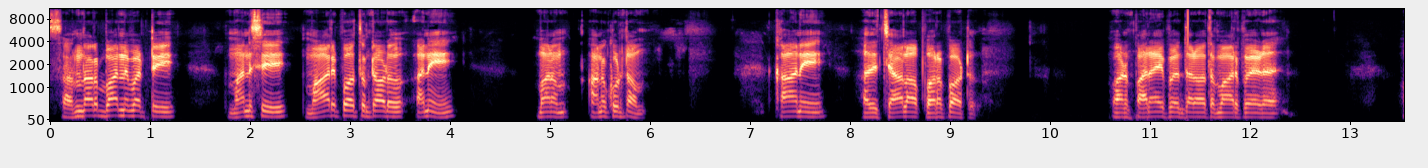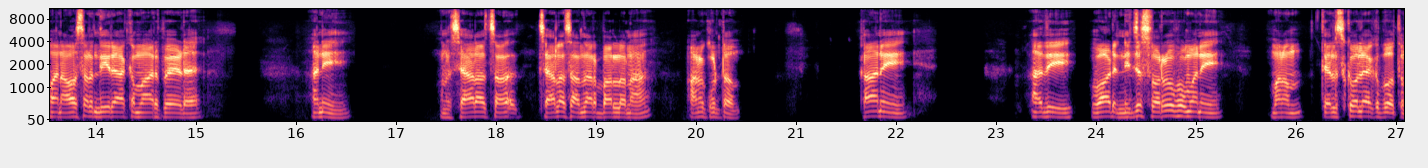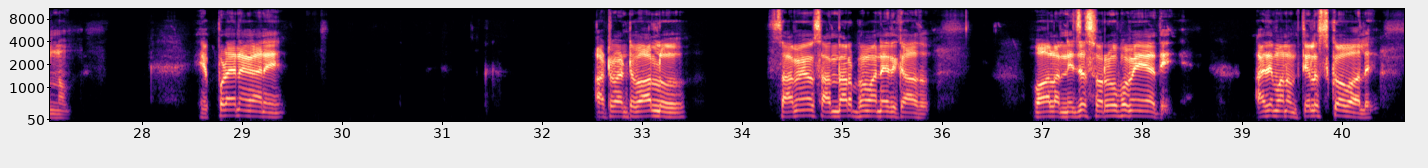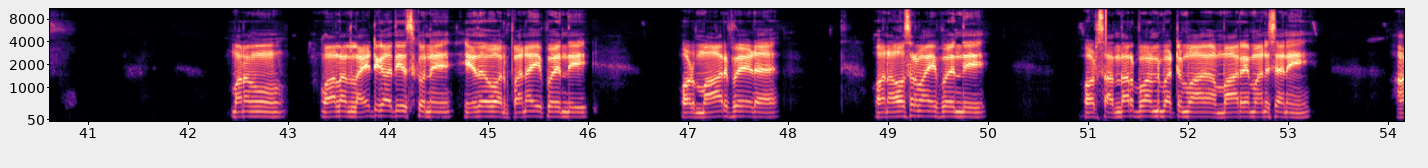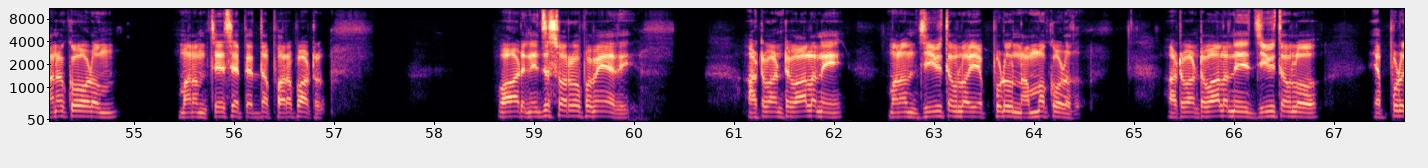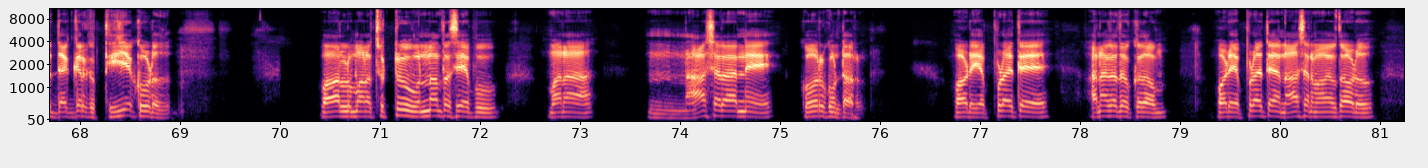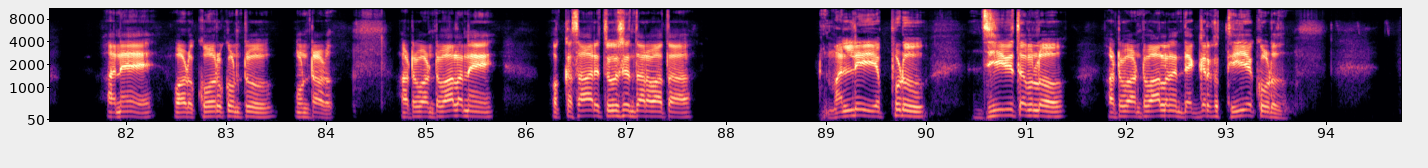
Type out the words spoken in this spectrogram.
సందర్భాన్ని బట్టి మనిషి మారిపోతుంటాడు అని మనం అనుకుంటాం. కానీ అది చాలా పొరపాటు. వాడి పని అయిపోయిన తర్వాత మారిపోయాడా. వాని అవసరం తీరాక మారిపోయాడా అని మనం చాలా చాలా సందర్భాల్లోన అనుకుంటాం. కానీ అది వాడి నిజ స్వరూపమని మనం తెలుసుకోలేకపోతున్నాం. ఎప్పుడైనా కానీ అటువంటి వాళ్ళు సమయం సందర్భం అనేది కాదు. వాళ్ళ నిజ స్వరూపమే అది. అది మనం తెలుసుకోవాలి. మనము వాళ్ళని లైట్గా తీసుకొని ఏదో వాని పని అయిపోయింది వాడు మారిపోయాడా వాని అవసరం అయిపోయింది వాడు సందర్భాన్ని బట్టి మా మారే మనిషి అని అనుకోవడం మనం చేసే పెద్ద పొరపాటు. వాడి నిజ స్వరూపమే అది. అటువంటి వాళ్ళని మనం జీవితంలో ఎప్పుడూ నమ్మకూడదు. అటువంటి వాళ్ళని జీవితంలో ఎప్పుడు దగ్గరకు తీయకూడదు. వాళ్ళు మన చుట్టూ ఉన్నంతసేపు మన నాశనాన్నే కోరుకుంటారు. వాడు ఎప్పుడైతే అనగదొక్కదాం వాడు ఎప్పుడైతే నాశనం అవుతాడు అనే వాడు కోరుకుంటూ ఉంటాడు. అటువంటి వాళ్ళని ఒక్కసారి చూసిన తర్వాత మళ్ళీ ఎప్పుడు జీవితంలో అటువంటి వాళ్ళని దగ్గరకు తీయకూడదు.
